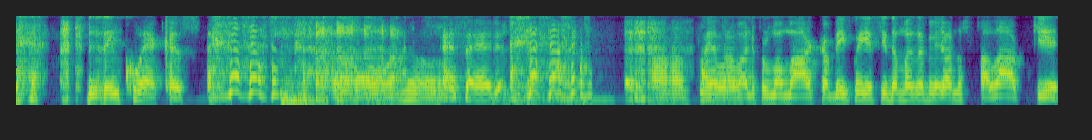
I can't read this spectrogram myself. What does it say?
Desenho cuecas. oh, é sério. Aí eu trabalho para uma marca bem conhecida, mas é melhor não falar, porque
